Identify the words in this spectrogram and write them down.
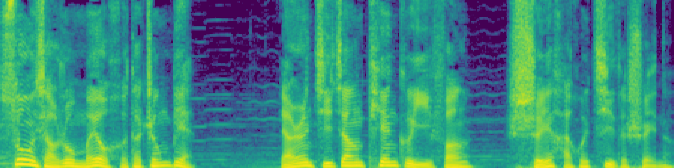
宋小茹没有和他争辩，两人即将天各一方，谁还会记得谁呢？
